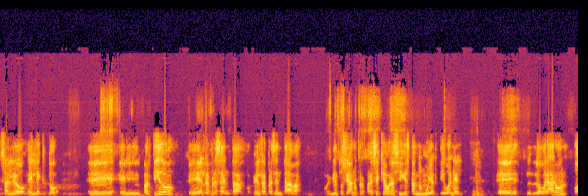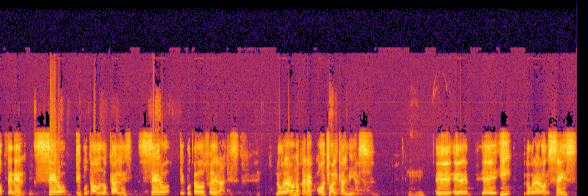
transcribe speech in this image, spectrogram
salió electo, eh, el partido que él representa, él representaba, Movimiento Ciudadano, pero parece que ahora sigue estando muy activo en él, eh, lograron obtener cero diputados locales, cero diputados federales. Lograron obtener ocho alcaldías eh, eh, y lograron seis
